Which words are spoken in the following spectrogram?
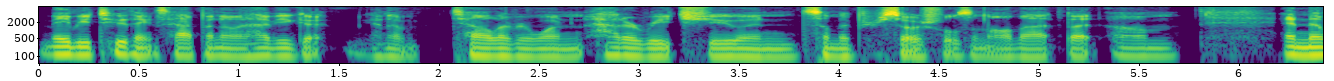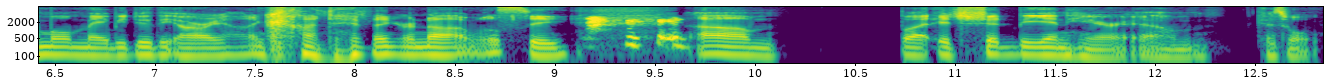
maybe two things happen. I'll have you get, kind of tell everyone how to reach you and some of your socials and all that. But um, and then we'll maybe do the Ariana Grande thing or not. We'll see. Um, but it should be in here Um, because we'll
